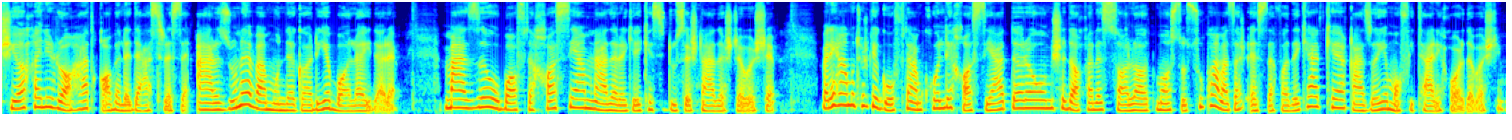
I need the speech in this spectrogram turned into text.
چیا خیلی راحت قابل دسترسه، ارزونه و موندگاری بالایی داره. مزه و بافت خاصی هم نداره که کسی دوستش نداشته باشه. ولی همونطور که گفتم کلی خاصیت داره و میشه داخل سالاد، ماست و سوپ هم ازش استفاده کرد که غذای مفیدتری خورده باشیم.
